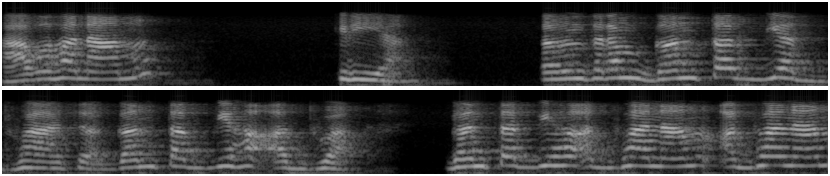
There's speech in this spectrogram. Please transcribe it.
भावः नाम क्रिया। तदनन्तरं गन्तव्यध्वा च गन्तव्यः अध्वा। गन्तव्यः अध्वा नाम अध्वा नाम?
